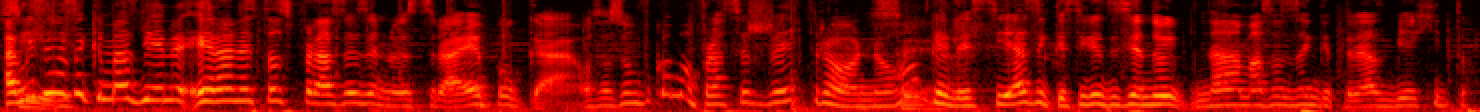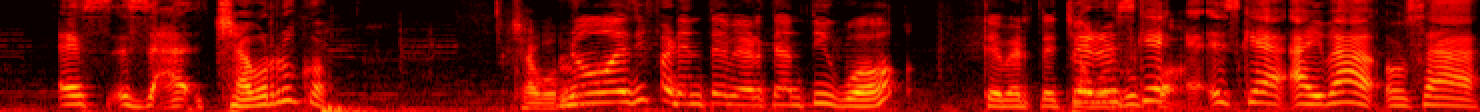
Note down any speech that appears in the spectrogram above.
A mí sí. se me hace que más bien eran estas frases de nuestra época. O sea, son como frases retro, ¿no? Sí. Que decías y que sigues diciendo y nada más hacen que te veas viejito. Es, es ah, chavorruco. Chaborruco. No es diferente verte antiguo que verte Pero es que, es que ahí va, o sea,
